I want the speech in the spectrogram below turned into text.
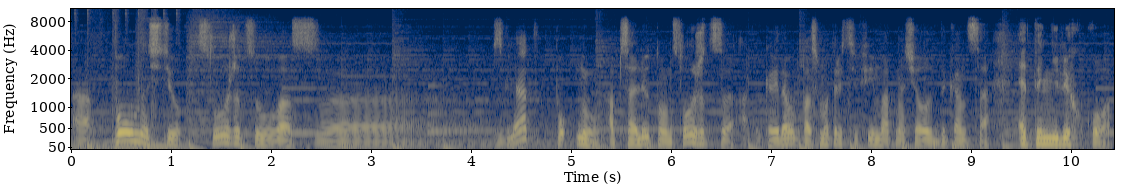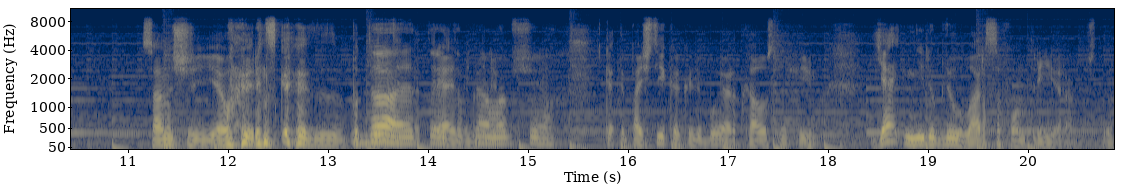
А полностью сложится у вас э, взгляд, ну, абсолютно он сложится, а, когда вы посмотрите фильм от начала до конца. Это нелегко. Саныч, я уверен, подтвердит, Да, это, это прям нелегко. вообще... Почти как и любой артхаусный фильм. Я не люблю Ларса фон Триера, чтобы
